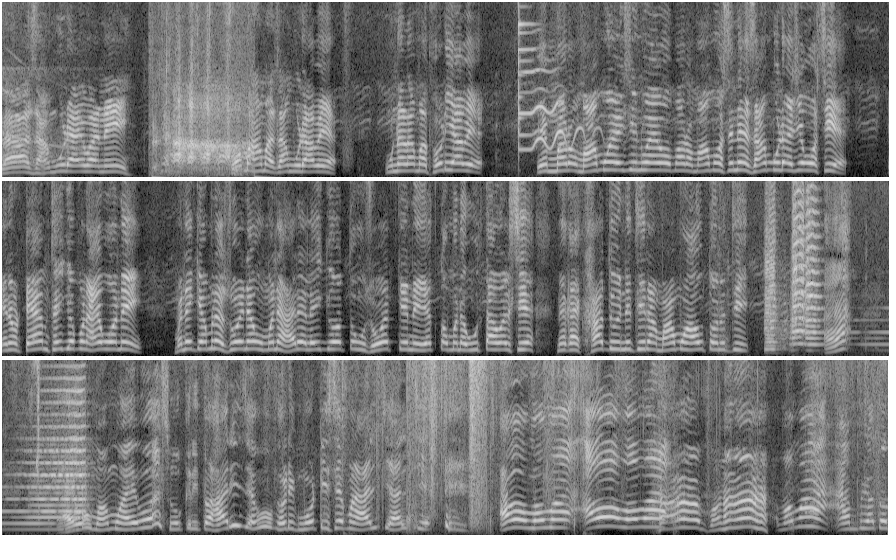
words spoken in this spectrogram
લા જાંબુડા આવ્યા નહીં. ચોમાસામાં જાંબુડા આવે ઉનાળામાં થોડી આવે. એમ મારો મામો એજીનો આવ્યો મારો મામો છે ને જાંબુડા જેવો છે. એનો ટાઈમ થઈ ગયો પણ આવ્યો નહીં. મને કે હમણાં જોઈને આવું મને હારે લઈ ગયો તો હું જોવે જ કે નહીં? એક તો મને ઉતાવળ છે ને કાંઈ ખાધું નથી ને મામો આવતો નથી. હા? આવ્યો મામો આવ્યો છોકરી તો હારી છે હું થોડીક મોટી છે પણ હાલશે હાલશે. આવો મામા આવો મામા. ભણા. મામા આમ પ્રિયા તો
